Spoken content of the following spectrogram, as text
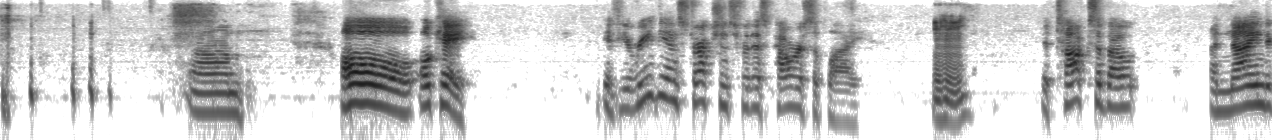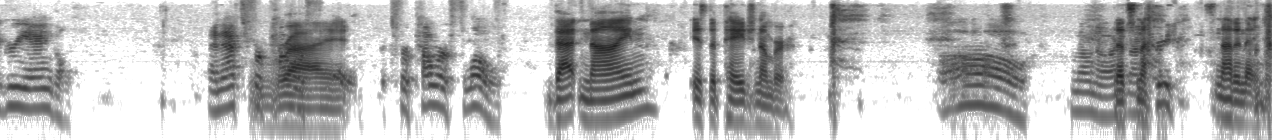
um. Oh, okay. If you read the instructions for this power supply, mm-hmm. it talks about a nine degree angle, and that's for power right. Flow. It's for power flow. That nine is the page number. oh no, no, that's I'm, not. pretty, it's not an angle.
